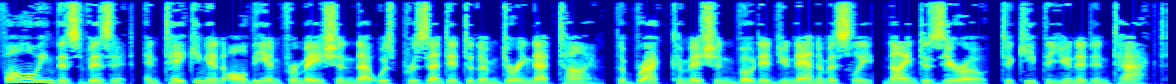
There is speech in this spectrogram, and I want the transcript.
Following this visit, and taking in all the information that was presented to them during that time, the BRAC Commission voted unanimously, 9–0, to keep the unit intact.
